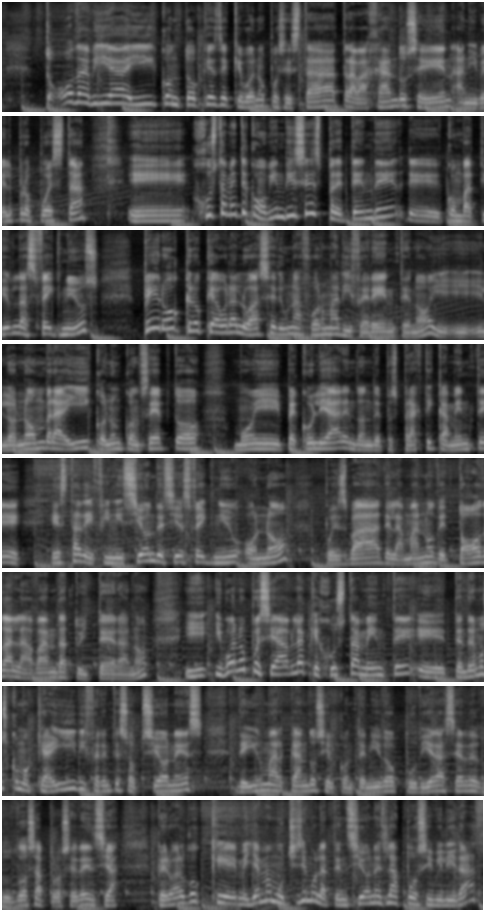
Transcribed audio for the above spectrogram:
todavía ahí con toques de que, bueno, pues está trabajándose en a nivel propuesta. Eh, justamente como bien dices, pretende combatir las fake news, pero creo que ahora lo hace de una forma diferente, ¿no? Y, lo nombra ahí con un concepto muy peculiar en donde pues prácticamente esta definición de si es fake news o no, pues va de la mano de toda la banda tuitera, ¿no? Y, bueno, pues se habla que justamente eh, tendremos como que ahí diferentes opciones de ir marcando si el contenido pudiera ser de dudosa procedencia, pero algo que me llama muchísimo la atención es la posibilidad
